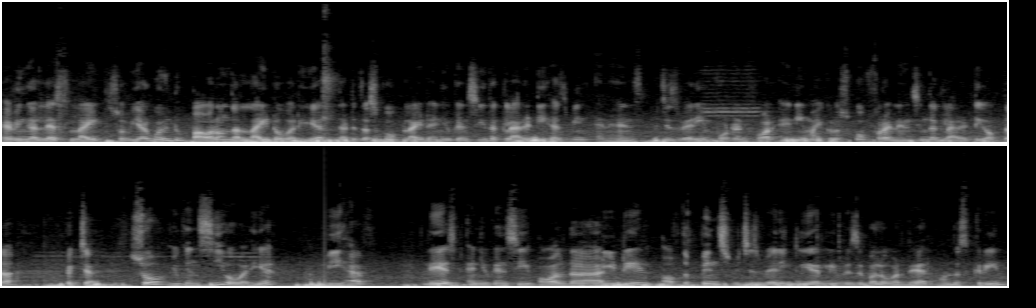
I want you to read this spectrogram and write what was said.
having a less light. So we are going to power on the light over here. That is the scope light. And you can see the clarity has been enhanced which is very important for any microscope for enhancing the clarity of the picture. So you can see over here we have placed and you can see all the detail of the pins which is very clearly visible over there on the screen.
